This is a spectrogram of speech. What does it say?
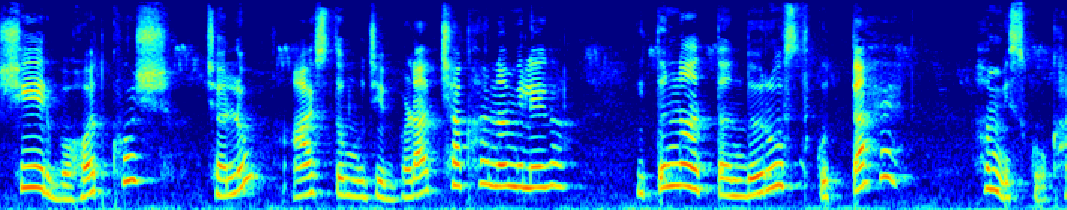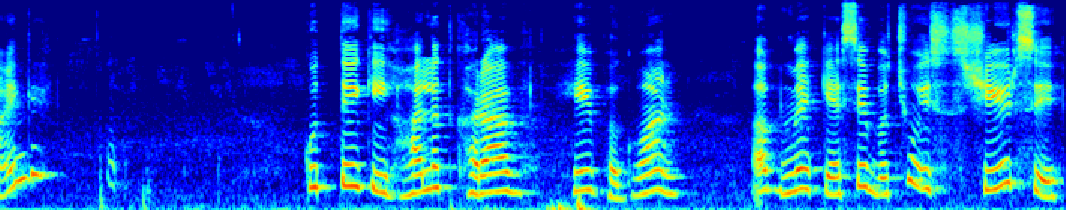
शेर बहुत खुश, चलो, आज तो मुझे बड़ा अच्छा खाना मिलेगा। इतना तंदुरुस्त कुत्ता है, हम इसको खाएँगे। कुत्ते की हालत खराब। हे भगवान अब मैं कैसे बचूं इस शेर से?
